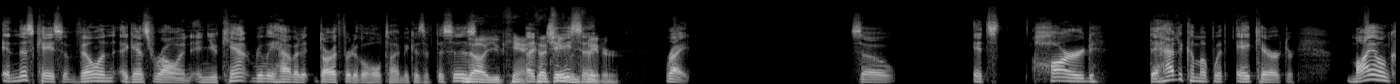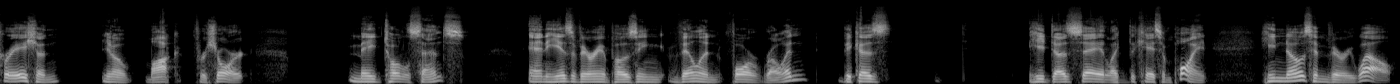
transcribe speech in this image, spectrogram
in this case, a villain against Rowan, and you can't really have it at Darth Vader the whole time because if this is No, you can't. 'cause that's Steven adjacent- Vader. Right. So it's hard. They had to come up with a character. My own creation, you know, Mock for short, made total sense. And he is a very imposing villain for Rowan because he does say, like the case in point, he knows him very well.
